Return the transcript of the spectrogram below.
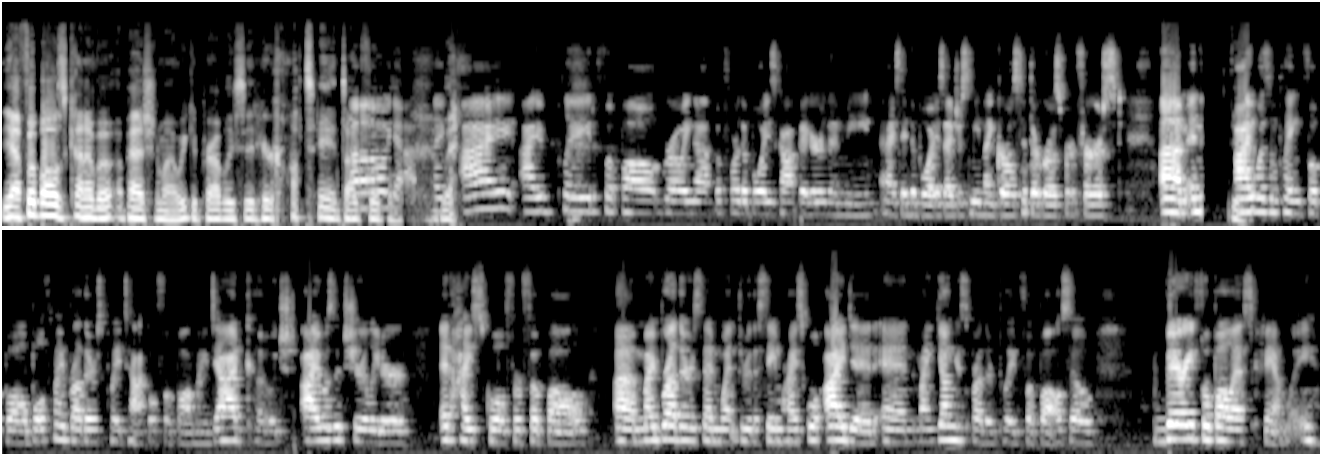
yeah. Football is kind of a, a passion of mine. We could probably sit here all day and talk oh football. Oh yeah, like But- I I played football growing up before the boys got bigger than me, and I say the boys, I just mean like girls hit their growth spurt first. Um, and Yeah. I wasn't playing football. Both my brothers played tackle football. My dad coached. I was a cheerleader at high school for football. Um, my brothers then went through the same high school I did, and my youngest brother played football. So very football esque family.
